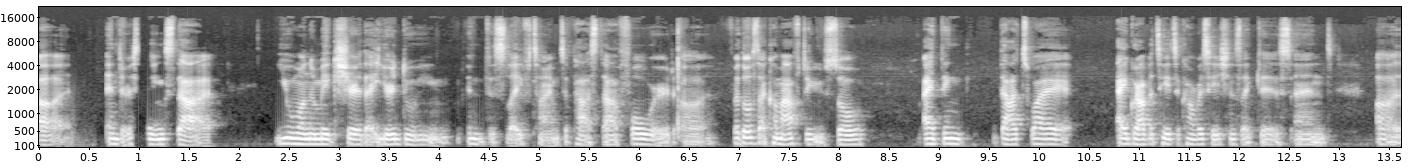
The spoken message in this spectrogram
Uh, and there's things that you want to make sure that you're doing in this lifetime to pass that forward uh, for those that come after you. So I think that's why I gravitate to conversations like this and uh,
